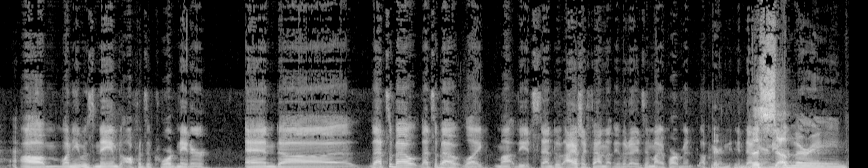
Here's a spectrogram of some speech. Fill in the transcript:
um, when he was named offensive coordinator, and uh, that's about that's about like my, the extent of. I actually found that the other day. It's in my apartment up here in, in down The here in submarine.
